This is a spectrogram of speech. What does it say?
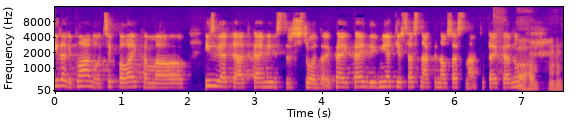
Ir arī plānots, cik pa laikam uh, izvērtēt, kā ministrs strādāja, kā, kādi mērķi ir sasniegti, nav sasniegti. Tā kā, nu, uh -huh.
